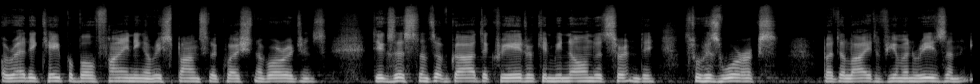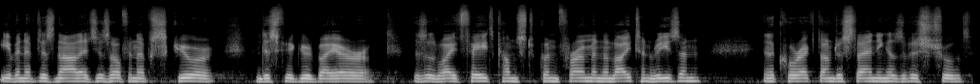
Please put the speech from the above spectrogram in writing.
already capable of finding a response to the question of origins. The existence of God, the Creator, can be known with certainty through His works by the light of human reason, even if this knowledge is often obscure and disfigured by error. This is why faith comes to confirm and enlighten reason in the correct understanding of His truth.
